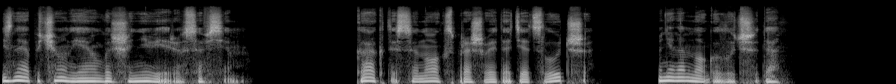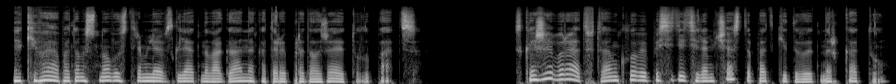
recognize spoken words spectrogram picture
Не знаю почему, но я ему больше не верю совсем. «Как ты, сынок?» — спрашивает отец. «Лучше?» «Мне намного лучше, да». Я киваю, а потом снова устремляю взгляд на Вагана, который продолжает улыбаться. «Скажи, брат, в твоем клубе посетителям часто подкидывают наркоту?»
